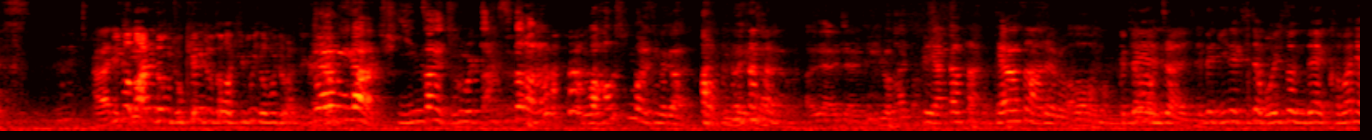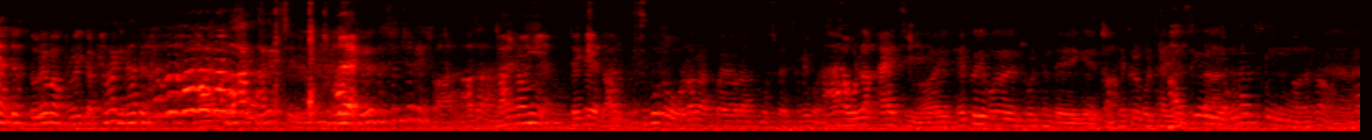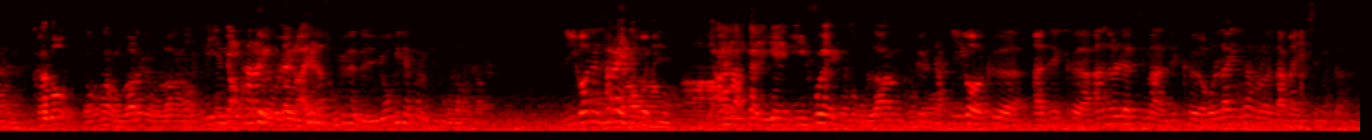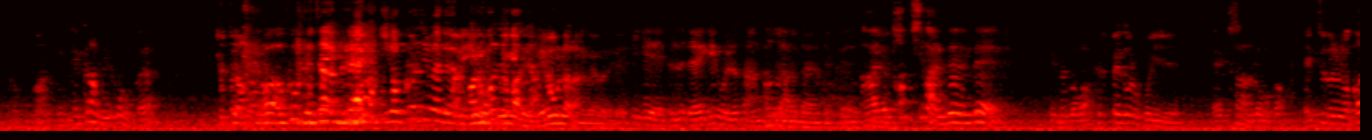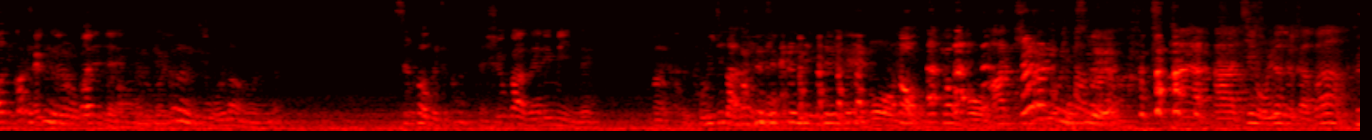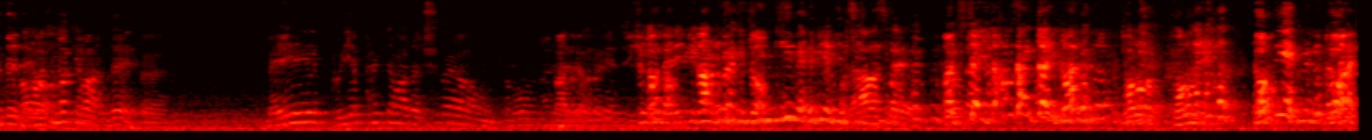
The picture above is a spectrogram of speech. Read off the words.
비가 말을 너무 좋게 해줘서 기분이 너무 좋아 지금. 태영이가 인상에 주름을 딱 쓰잖아. 그리고 하고 싶은 말 있으면 내가 형 근데 있잖아요. 알지 알지 알지 이거. 그 약간 사, 대학생 아래로. 어. 근데 뭔지 알지. 근데 니네 진짜 멋있었는데 가만히 앉아서 노래만 부르니까 편하긴 하더라. 아, 하겠지. 아, 그래도 춤추기 좋아. 맞아. 난 형이 되게 난 죽어도 올라갈 거야 라는 모습에 되게 아 멋있어 올라가야지. 아, 이 댓글이 보면 좋을 텐데 이게 지금 그러니까. 댓글 볼아 타이밍이 지금 영상 찍고 있는 거라서. 네. 그래도 영상 올바르게 올라가는. 어, 근데 왜 라인. 종료됐는데 여기 댓글은 계속. 이거는 살아 있는 거지. 아, 아니 그러니까 이게 이후에 계속 올라가는 그 그런 다, 거. 이거 그 아직 그 안 올렸지만 아직 그 온라인 상으로 남아 있으니까. 그럼 댓글 한번 읽어볼까요? 좋죠. 어, 그거 괜찮은데. 네, 이거 꺼지면은 아니, 바로 이거 꺼진 거 아니야? 왜 올라가는 거야 근데? 이게 lag이 걸려서 안 꺼져요. 그- 아 이거 터치가 안 되는데 이거 눌러봐. 흑백으로 보이지. X 눌러볼까? X 누르면 꺼질 걸? X 누르면 꺼지지. 어. 그래서 댓글은 지금 올라가거든요. 슬퍼하고 있을 것 같아. 슈가 marry me 있네. 아, 보이지도 않는데 그런 얘기를. 뭐형형뭐 아 기다리고 있나 복수예요? 봐. 아, 아 지금 올려줄까봐. 근데 내가 어. 생각해봤는데 매일 V앱 할 때마다 슈가 형 결혼할 맞아요. 슈가 항상 있어. 윤기 marry me 아 진짜 아 진짜 있다 항상 있다니까. 결혼 결혼 어디에 있는 거야?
